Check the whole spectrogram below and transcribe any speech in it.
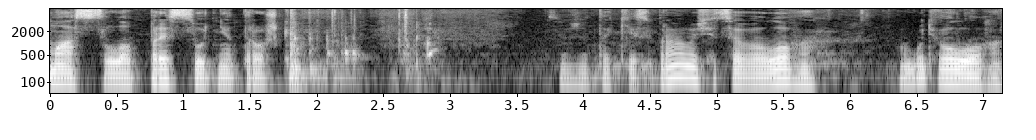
масло присутнє трошки. Це вже такі справи, чи це волога? Мабуть, волога.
